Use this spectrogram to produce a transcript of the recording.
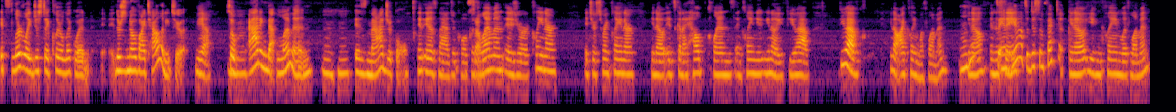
It's literally just a clear liquid. There's no vitality to it. yeah So Mhm. adding that lemon mm-hmm. is magical. It is magical because So- lemon is your cleaner. It's your spring cleaner. You know, it's going to help cleanse and clean you. You know, if you have, if you have, you know, I clean with lemon. Mhm. You know, in the sink. yeah, it's a disinfectant. You know, you can clean with lemon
